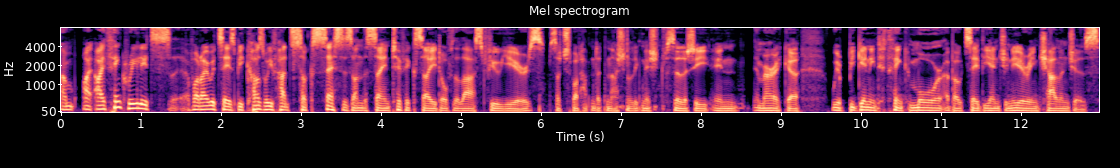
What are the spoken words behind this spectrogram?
Um, I, I, think really it's what I would say is because we've had successes on the scientific side over the last few years, such as what happened at the National Ignition Facility in America, we're beginning to think more about, say, the engineering challenges.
